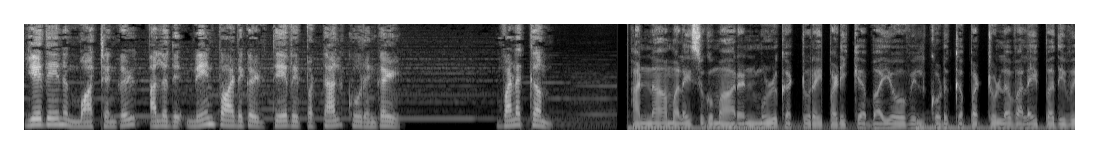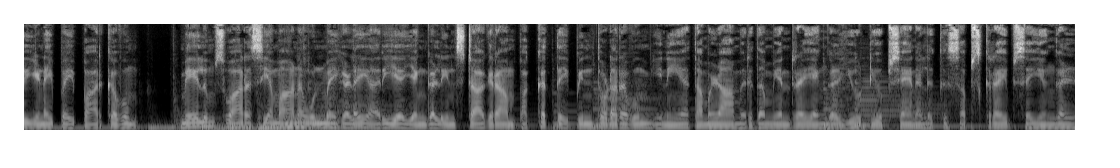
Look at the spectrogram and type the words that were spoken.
ஏதேனும் மாற்றங்கள் அல்லது மேம்பாடுகள் தேவைப்பட்டால் கூறுங்கள். வணக்கம். அண்ணாமலை சுகுமாரன் முழு கட்டுரை படிக்க பயோவில் கொடுக்கப்பட்டுள்ள வலைப்பதிவு இணைப்பை பார்க்கவும் மேலும் சுவாரஸ்யமான உண்மைகளை அறிய எங்கள் இன்ஸ்டாகிராம் பக்கத்தை பின்தொடரவும் இனிய தமிழாமிர்தம் என்ற எங்கள் யூடியூப் சேனலுக்கு சப்ஸ்கிரைப் செய்யுங்கள்.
